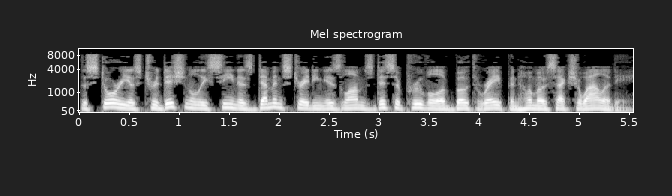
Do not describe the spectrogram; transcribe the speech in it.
the story is traditionally seen as demonstrating Islam's disapproval of both rape and homosexuality.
